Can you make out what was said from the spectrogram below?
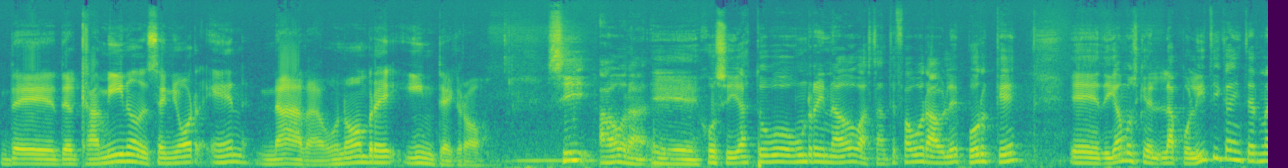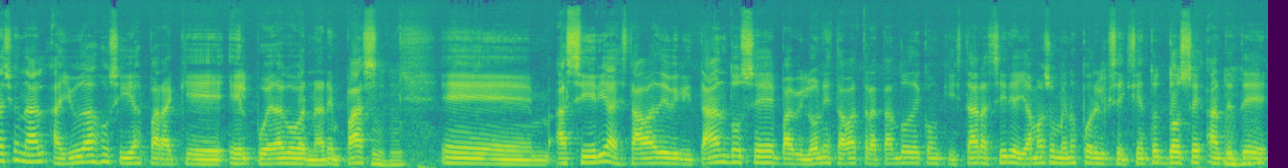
del camino del Señor en nada, un hombre íntegro. Sí, ahora, eh, Josías tuvo un reinado bastante favorable porque eh, digamos que la política internacional ayuda a Josías para que él pueda gobernar en paz. Eh, Asiria estaba debilitándose, Babilonia estaba tratando de conquistar a Siria ya más o menos por el 612 antes de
